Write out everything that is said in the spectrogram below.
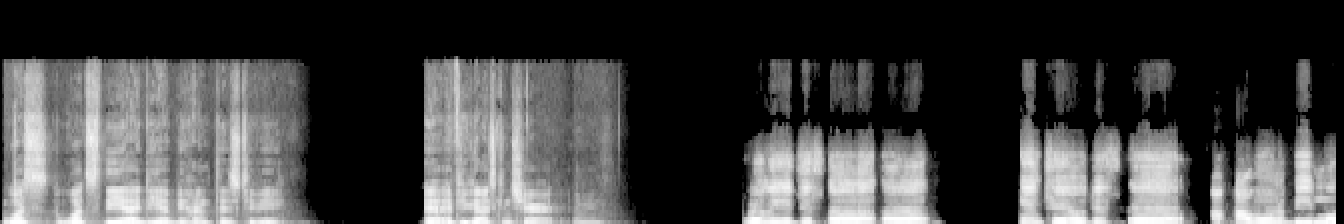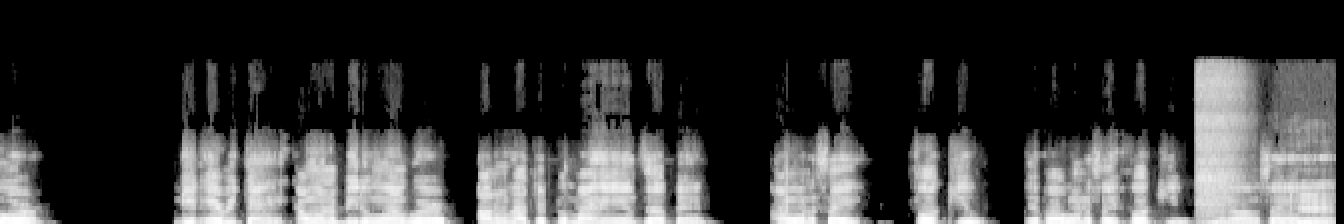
What's what's the idea behind Thizz TV? Yeah, if you guys can share it. I mean, really, it just uh uh intel. Just uh, I, I want to be more get everything. I want to be the one where I don't have to put my hands up and I want to say fuck you if I want to say fuck you. You know what I'm saying? Yeah.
